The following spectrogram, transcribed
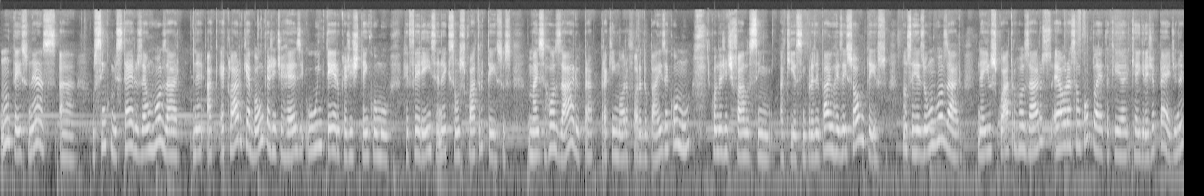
um terço, né? As, a, os cinco mistérios é um rosário. Né? É claro que é bom que a gente reze o inteiro que a gente tem como referência, né? que são os quatro terços. Mas rosário, para quem mora fora do país, é comum. Quando a gente fala assim, aqui assim, por exemplo, ah, eu rezei só um terço. Não, você rezou um rosário. Né? E os quatro rosários é a oração completa que a, que a igreja pede. Né?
